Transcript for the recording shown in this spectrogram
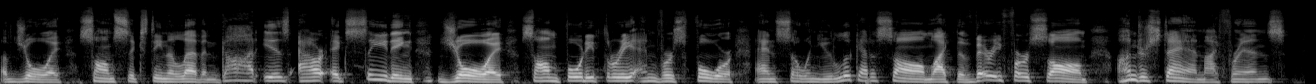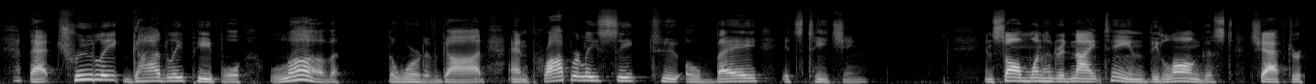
of joy. Psalm 16:11. God is our exceeding joy. Psalm 43 and verse 4. And so when you look at a psalm like the very first psalm, understand, my friends, that truly godly people love the Word of God and properly seek to obey its teaching. In Psalm 119, the longest chapter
